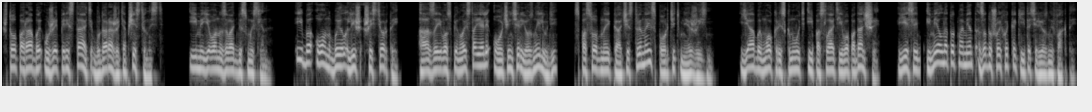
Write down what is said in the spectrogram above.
что пора бы уже перестать будоражить общественность. Имя его называть бессмысленно, ибо он был лишь шестеркой, а за его спиной стояли очень серьезные люди, способные качественно испортить мне жизнь я бы мог рискнуть и послать его подальше, если б имел на тот момент за душой хоть какие-то серьезные факты.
